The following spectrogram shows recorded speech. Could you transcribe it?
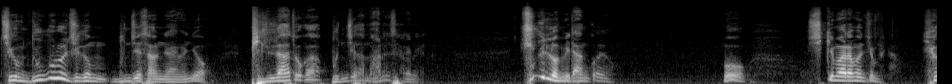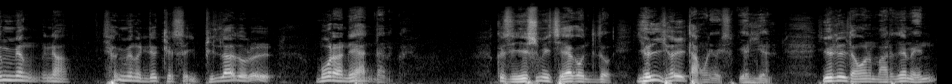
지금 누구를 지금 문제 삼냐면요. 빌라도가 문제가 많은 사람이라는 거예요. 죽일 놈이란 거예요. 뭐 쉽게 말하면 좀 혁명이나 혁명을 일으켜서 이 빌라도를 몰아내야 한다는 거예요. 그래서 예수님의 제자 가운데도 열혈 당원이 있습니다. 열혈. 열혈 당원은 말하자면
